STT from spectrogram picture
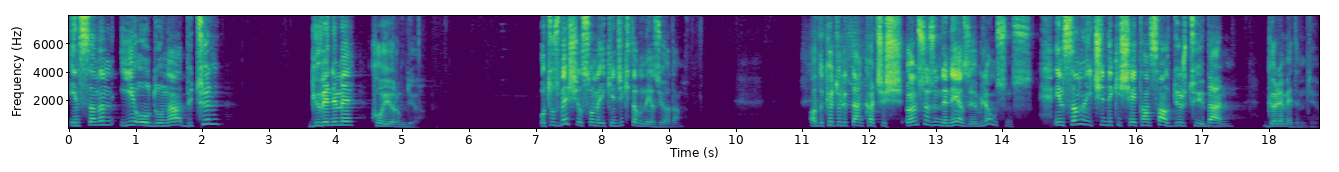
insanın iyi olduğuna bütün güvenimi koyuyorum diyor. 35 yıl sonra ikinci kitabında yazıyor adam. Adı kötülükten kaçış. Ön sözünde ne yazıyor biliyor musunuz? İnsanın içindeki şeytansal dürtüyü ben göremedim diyor.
